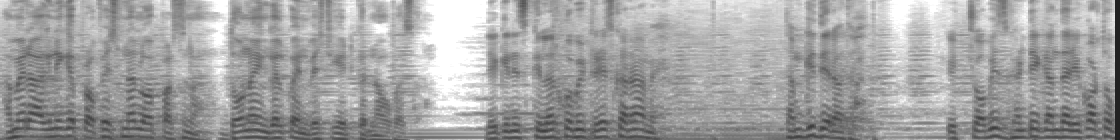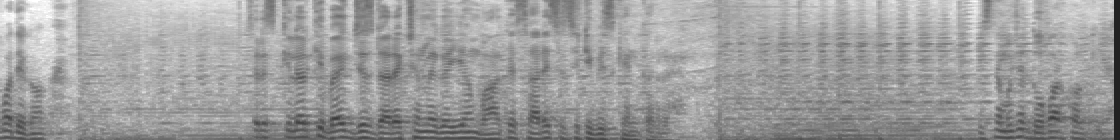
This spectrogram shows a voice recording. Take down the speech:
हमें रागनी के प्रोफेशनल और पर्सनल दोनों एंगल को इन्वेस्टिगेट करना होगा सर। लेकिन इस किलर को भी ट्रेस कर रहा मैं धमकी दे रहा था कि 24 घंटे के अंदर एक और तोहफा देगा मैं सर इस किलर की बाइक जिस डायरेक्शन में गई है हम वहाँ के सारे सीसीटीवी स्कैन कर रहे हैं। इसने मुझे दो बार कॉल किया।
